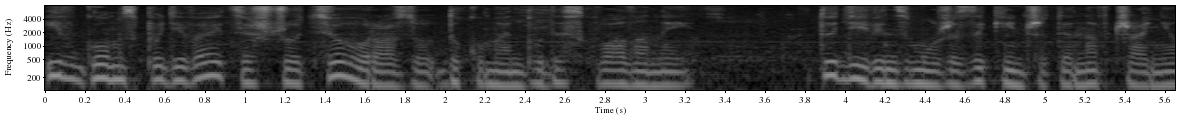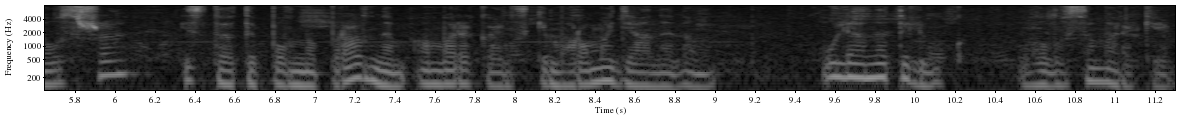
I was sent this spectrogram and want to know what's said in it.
Івгом сподівається, що цього разу документ буде схвалений. Тоді він зможе закінчити навчання у США і стати повноправним американським громадянином. Уляна Телюк, Голос Америки.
